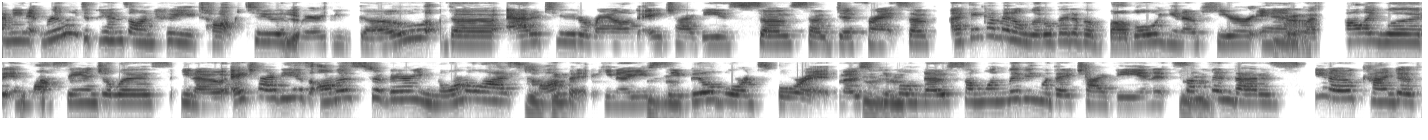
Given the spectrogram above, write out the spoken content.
I mean, it really depends on who you talk to and Yeah. where you go. The attitude around HIV is so, so different. So I think I'm in a little bit of a bubble, you know, here in Yeah. West Hollywood, in Los Angeles. You know, HIV is almost a very normalized Mhm. topic. You know, you Mhm. see billboards for it. Most Mhm. people know someone living with HIV, and it's Mhm. something that is, you know, kind of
